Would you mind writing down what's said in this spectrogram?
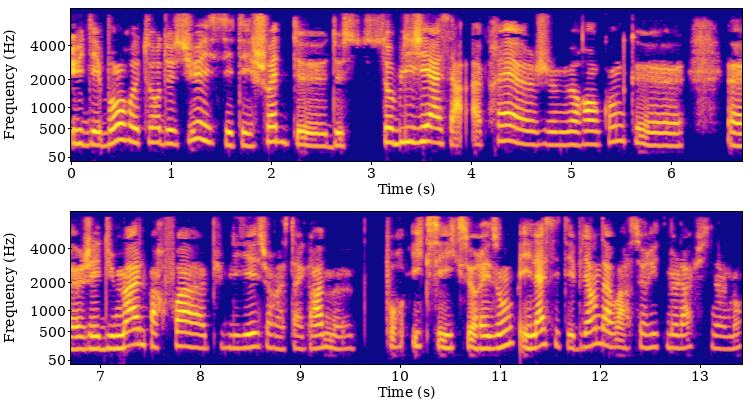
eu des bons retours dessus et c'était chouette de, de s'obliger à ça. Après, euh, je me rends compte que euh, j'ai du mal parfois à publier sur Instagram euh, pour X et X raisons. Et là, c'était bien d'avoir ce rythme-là finalement.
